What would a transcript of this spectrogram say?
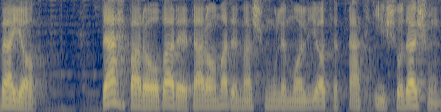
و یا ده برابر درآمد مشمول مالیات قطعی شدهشون.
